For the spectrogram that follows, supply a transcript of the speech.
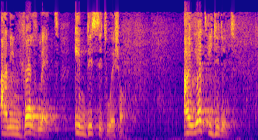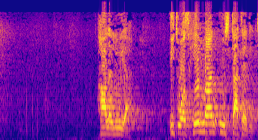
an involvement in this situation. And yet he didn't. Hallelujah. It was Haman who started it.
